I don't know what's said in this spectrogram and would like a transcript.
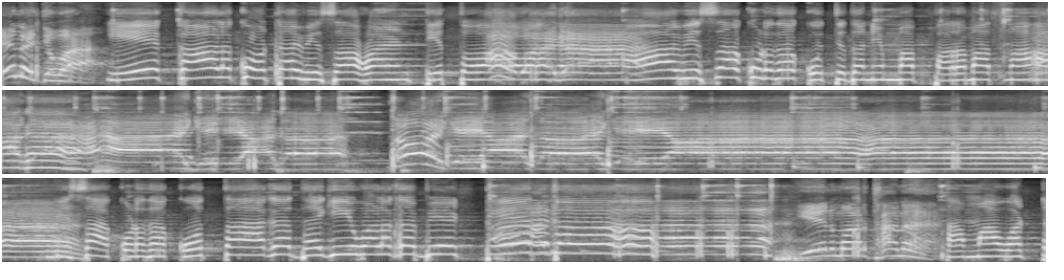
ಏನೈತವ ಏ ಕಾಳಕೋಟ ವಿಷ ಹೊಂಟಿತ್ತು ಆವಾಗ. ಆ ವಿಷ ಕುಡ್ದ ಕೂತಿದ್ದ ನಿಮ್ಮ ಪರಮಾತ್ಮ ಆಗ ಆಗ ಆಗ. ವಿಷ ಕೊಡದ ಕೂತಾಗ ದಗಿ ಒಳಗ ಬಿಟ್ಟು ಏನ್ ಮಾಡ್ತಾನ? ತಮ್ಮ ಒಟ್ಟ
